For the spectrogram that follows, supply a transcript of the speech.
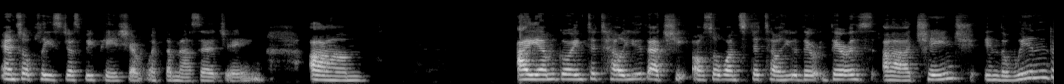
And so please just be patient with the messaging. Um, I am going to tell you that she also wants to tell you there there is a change in the wind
